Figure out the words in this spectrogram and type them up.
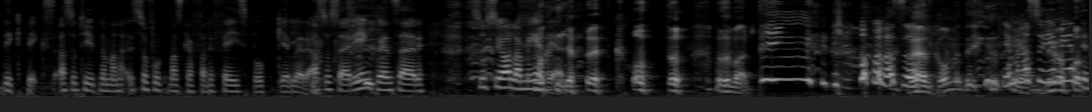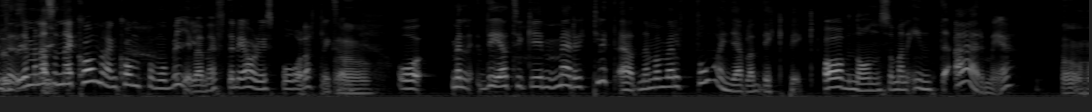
dickpics. Alltså typ när man, så fort man skaffade Facebook eller alltså så här, egentligen så här sociala Man medier. gör ett konto och så bara ding! Ja, men alltså, Välkommen till ja, men alltså jag vet inte. Ja, men alltså när kameran kom på mobilen, efter det har det ju spårat liksom. Ja. Och, men det jag tycker är märkligt är att när man väl får en jävla dickpic av någon som man inte är med. Ja.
